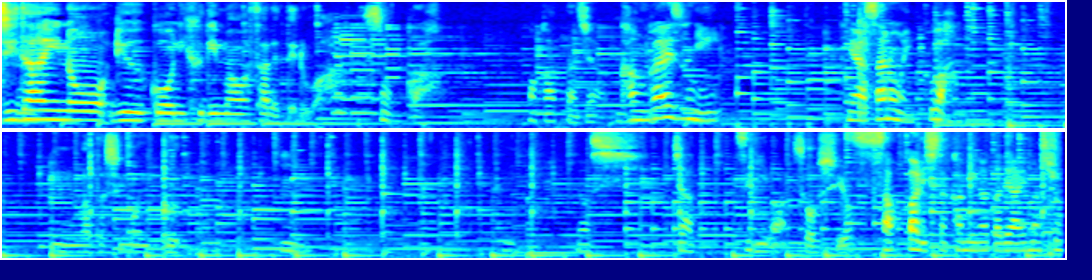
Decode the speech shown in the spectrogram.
時代の流行に振り回されてるわ、ーそっか。分かった。じゃあ考えずにヘアサロン行くわ。うん私も行く。うん。よしじゃあ次はそうしよさっぱりした髪型で会いましょ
